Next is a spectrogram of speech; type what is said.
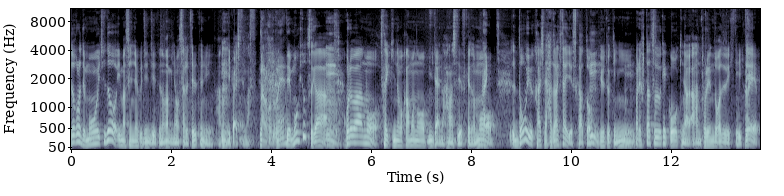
ところでもう一度今戦略人事っていうのが見直されてるというふうにあの理解しています。なるほどね。で、もう一つがうん、これはもう最近の若者みたいな話ですけども、はい。どういう会社で働きたいですかというときに、やっぱり二つ結構大きなトレンドが出てきていて、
